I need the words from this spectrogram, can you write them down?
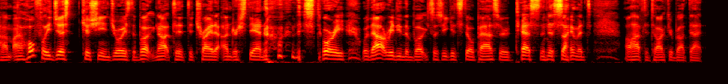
Um, I hopefully just because she enjoys the book, not to, to try to understand the story without reading the book, so she can still pass her tests and assignments. I'll have to talk to her about that.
